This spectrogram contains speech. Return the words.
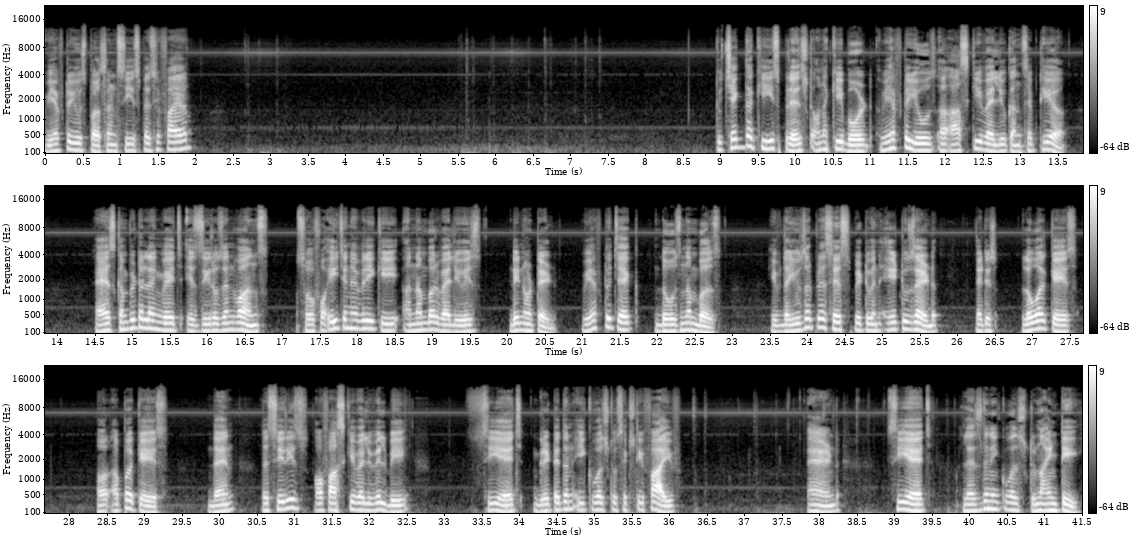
we have to use %c specifier To check the keys pressed on a keyboard, we have to use a ASCII value concept here. As computer language is zeros and ones, so for each and every key a number value is denoted. We have to check those numbers. If the user presses between A to Z, that is lowercase or uppercase, then the series of ASCII value will be CH greater than equals to 65 and ch less than equals to 90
